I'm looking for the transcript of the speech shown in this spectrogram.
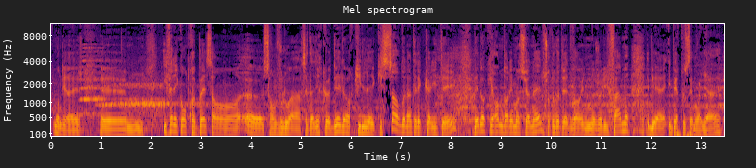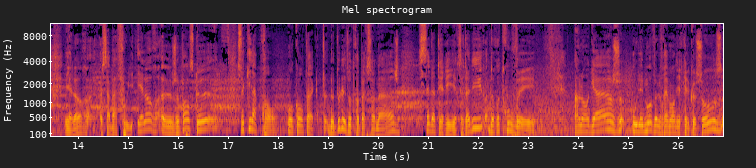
comment dirais-je, euh, il fait des contrepètes sans, euh, sans le vouloir. C'est-à-dire que dès lors qu'il qu sort de l'intellectualité, dès lors qu'il rentre dans l'émotionnel, surtout quand il est devant une jolie femme, eh bien, il perd tous ses moyens et alors ça bafouille. Et alors, euh, je pense que ce qu'il apprend au contact de tous les autres personnages, c'est d'atterrir, c'est-à-dire de retrouver un langage où les mots veulent vraiment dire quelque chose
